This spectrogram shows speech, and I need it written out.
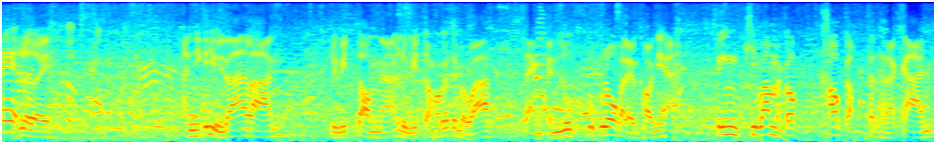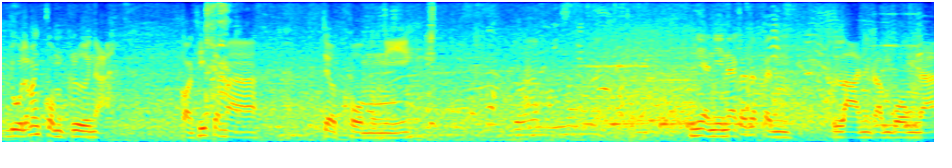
ป๊ะๆเลย อันนี้ก็อยู่ด้านร้านหรือวิตตองนะ หรือวิตตองเขาก็จะแบบว่าแต่งเป็นลูกลูกโลกอะไรของเขาเนี่ย ซึ่งคิดว่ามันก็เข้ากับสถานการณ์ดูแล้วมันกลมกลืนอะ ก่อนที่จะมาเจอโคมตรงนี้ เนี่ยนนี้นะก็จะเป็น ลานรำวงนะ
